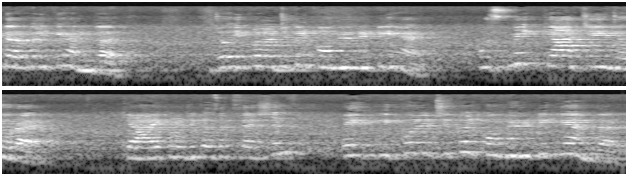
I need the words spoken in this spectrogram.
interval के अंदर जो इकोलॉजिकल कम्युनिटी है, उसमें क्या चेंज हो रहा है? क्या इकोलॉजिकल सक्सेशन एक इकोलॉजिकल कम्युनिटी के अंदर,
